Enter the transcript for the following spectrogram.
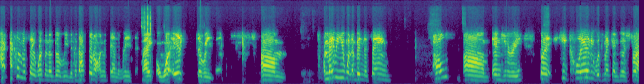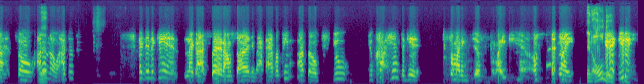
I, I couldn't even say it wasn't a good reason because I still don't understand the reason, right? Or what is the reason? Um, maybe he wouldn't have been the same post um injury, but he clearly was making good strides. So I yeah. don't know. I just and then again, like I said, I'm sorry, and I, I repeat myself. You you cut him to get somebody just like him, like and older. You didn't, you didn't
